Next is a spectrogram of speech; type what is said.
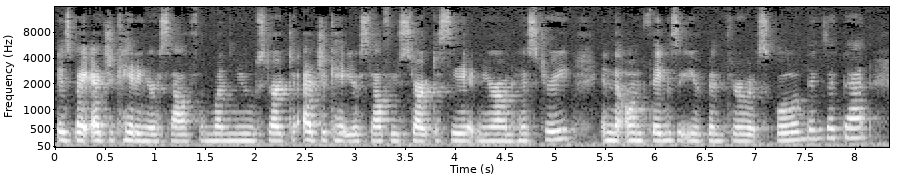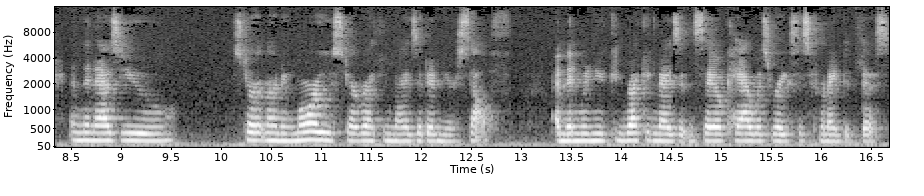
is by educating yourself. And when you start to educate yourself, you start to see it in your own history, in the own things that you've been through at school and things like that. And then as you start learning more, you start recognize it in yourself. And then when you can recognize it and say, okay, I was racist when I did this,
